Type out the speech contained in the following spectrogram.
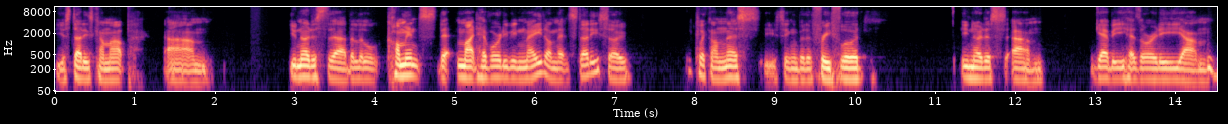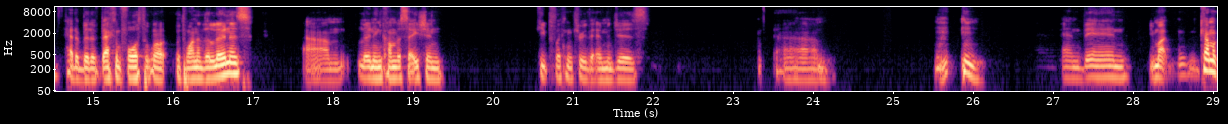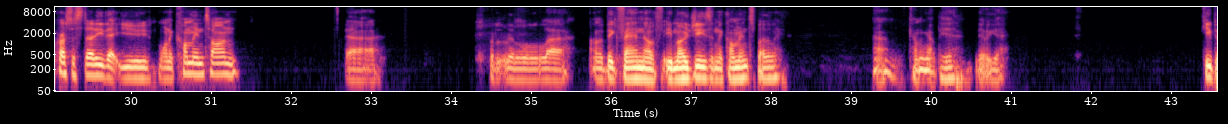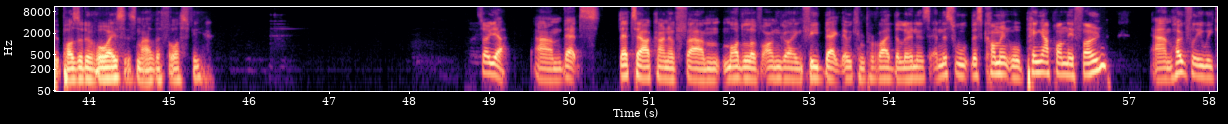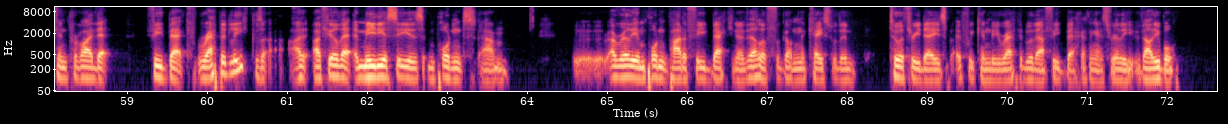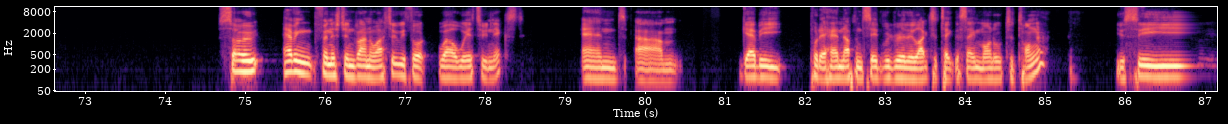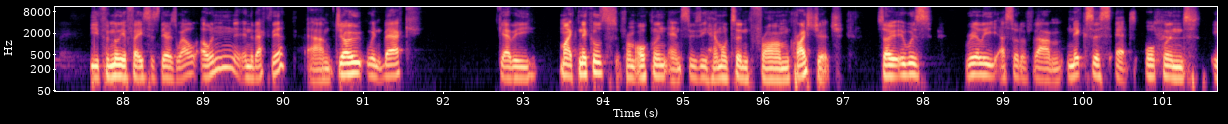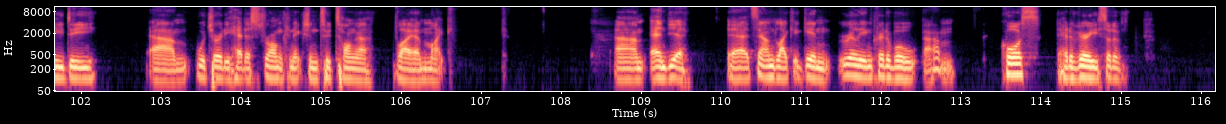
your studies come up, um, you notice the, the little comments that might have already been made on that study. So click on this, you're seeing a bit of free fluid. You notice um, Gabby has already um, had a bit of back and forth with one of the learners, um, learning conversation. Keep flicking through the images. Um, and then you might come across a study that you want to comment on. Uh, put a little, uh, I'm a big fan of emojis in the comments, by the way. Um, coming up here, there we go. Keep it positive always is my other philosophy. So yeah, um, that's that's our kind of um, model of ongoing feedback that we can provide the learners. And this will this comment will ping up on their phone um, hopefully, we can provide that feedback rapidly because I, I, feel that immediacy is important, um, a really important part of feedback. You know, they'll have forgotten the case within two or three days, but if we can be rapid with our feedback, I think that's really valuable. So, having finished in Vanuatu, we thought, well, where to next? And um, Gabby put her hand up and said, we'd really like to take the same model to Tonga. You see the familiar faces there as well. Owen in the back there. Um, Joe went back. Gabby, Mike Nichols from Auckland, and Susie Hamilton from Christchurch. So it was really a sort of um, nexus at Auckland ED, um, which already had a strong connection to Tonga via Mike. Um, and yeah, yeah, it sounded like again really incredible um, course. They had a very sort of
